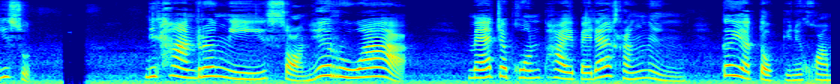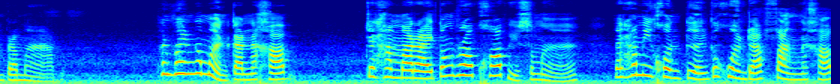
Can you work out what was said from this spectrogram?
ที่สุด นิทานเรื่องนี้สอนให้รู้ว่า แม้จะพ้นภัยไปได้ครั้งหนึ่ง ก็อย่าตกอยู่ในความประมาทเพื่อนๆก็เหมือนกันนะครับ จะทำอะไรต้องรอบคอบอยู่เสมอ และถ้ามีคนเตือนก็ควรรับฟังนะครับ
